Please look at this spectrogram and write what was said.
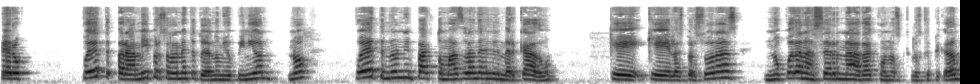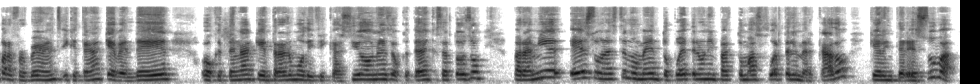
Pero puede, para mí personalmente, estoy dando mi opinión, ¿no? Puede tener un impacto más grande en el mercado que, las personas no puedan hacer nada con los, que aplicaron para forbearance y que tengan que vender o que tengan que entrar en modificaciones o que tengan que hacer todo eso. Para mí eso en este momento puede tener un impacto más fuerte en el mercado que el interés suba.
